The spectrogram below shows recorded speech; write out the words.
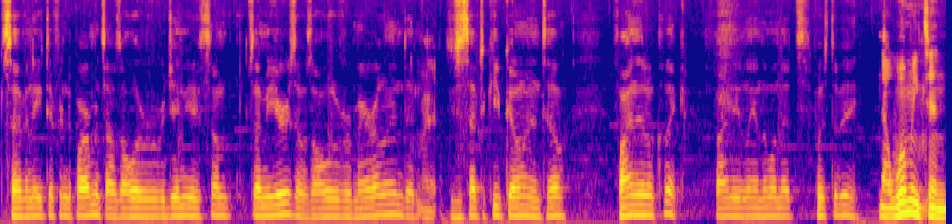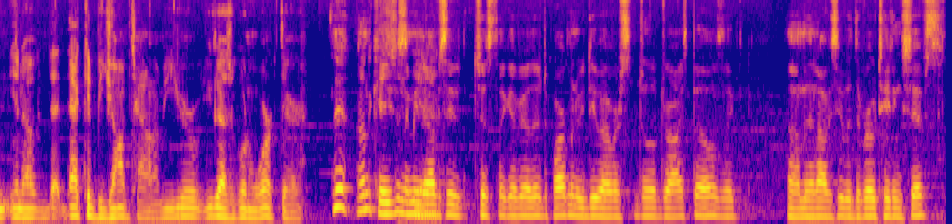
seven, eight different departments. I was all over Virginia some some years. I was all over Maryland, and Right. you just have to keep going until finally it'll click. Finally, land the one that's supposed to be. now Wilmington, you know that, that could be Johntown. I mean, you're you guys are going to work there. Yeah, on occasion. I mean, Yeah. obviously, just like every other department, we do have our little dry spells. Like, um, and then obviously with the rotating shifts,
